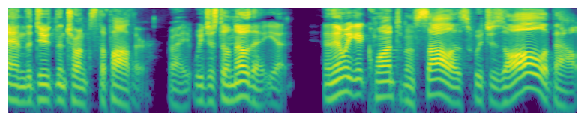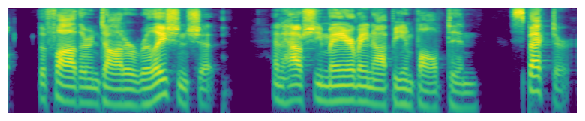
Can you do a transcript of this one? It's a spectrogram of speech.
and the dude in the trunk's the father, right? We just don't know that yet. And then we get Quantum of Solace, which is all about the father and daughter relationship and how she may or may not be involved in Spectre.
